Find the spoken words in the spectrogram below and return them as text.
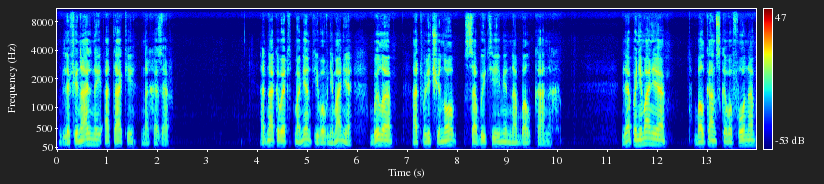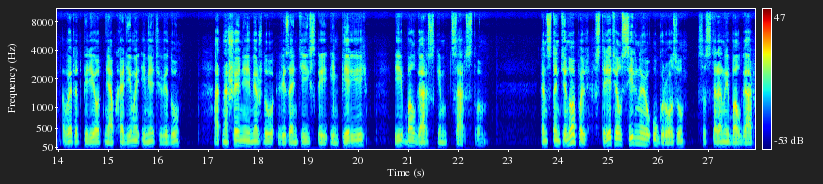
для финальной атаки на Хазар. Однако в этот момент его внимание было отвлечено событиями на Балканах. Для понимания балканского фона в этот период необходимо иметь в виду отношения между Византийской империей и Болгарским царством. Константинополь встретил сильную угрозу со стороны болгар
